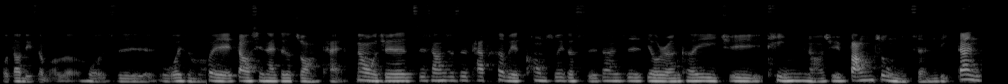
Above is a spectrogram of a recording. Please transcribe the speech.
我到底怎么了，或者是我为什么会到现在这个状态。那我觉得智商就是它特别空出一个时段，是有人可以去听，然后去帮助你整理。但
